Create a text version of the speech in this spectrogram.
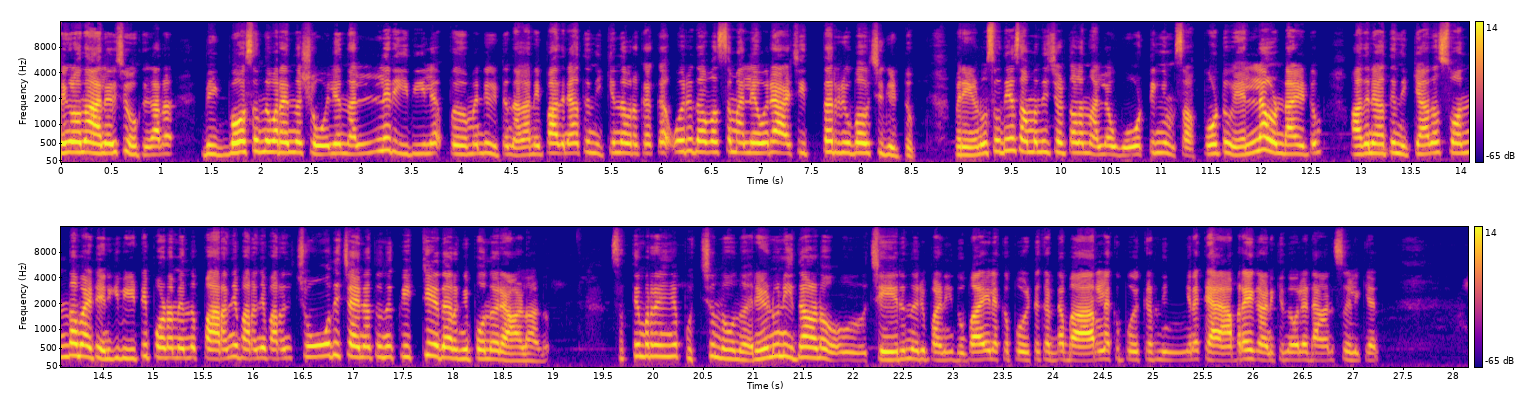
നിങ്ങളൊന്ന് ആലോചിച്ച് നോക്ക്. കാരണം ബിഗ് ബോസ് എന്ന് പറയുന്ന ഷോയിൽ നല്ല രീതിയിൽ പേയ്മെന്റ് കിട്ടുന്ന കാരണം ഇപ്പൊ അതിനകത്ത് നിൽക്കുന്നവർക്കൊക്കെ ഒരു ദിവസം അല്ലെ ഒരാഴ്ച ഇത്ര രൂപ വെച്ച് കിട്ടും. ഇപ്പൊ രേണുസുതിയെ സംബന്ധിച്ചിടത്തോളം നല്ല വോട്ടിങ്ങും സപ്പോർട്ടും എല്ലാം ഉണ്ടായിട്ടും അതിനകത്ത് നിൽക്കാതെ സ്വന്തമായിട്ട് എനിക്ക് വീട്ടിൽ പോകണം എന്ന് പറഞ്ഞ് പറഞ്ഞ് പറഞ്ഞ് ചോദിച്ച് അതിനകത്ത് നിന്ന് ക്വിറ്റ് ചെയ്ത് ഇറങ്ങിപ്പോകുന്ന ഒരാളാണ്. സത്യം പറഞ്ഞു കഴിഞ്ഞാൽ പുച്ഛം തോന്നുക രേണുവിന് ഇതാണോ ചേരുന്ന ഒരു പണി? ദുബായിലൊക്കെ പോയിട്ട് കണ്ട ബാറിലൊക്കെ പോയി കിടന്ന് ഇങ്ങനെ ക്യാമറയെ കാണിക്കുന്ന പോലെ ഡാൻസ് കളിക്കാൻ.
